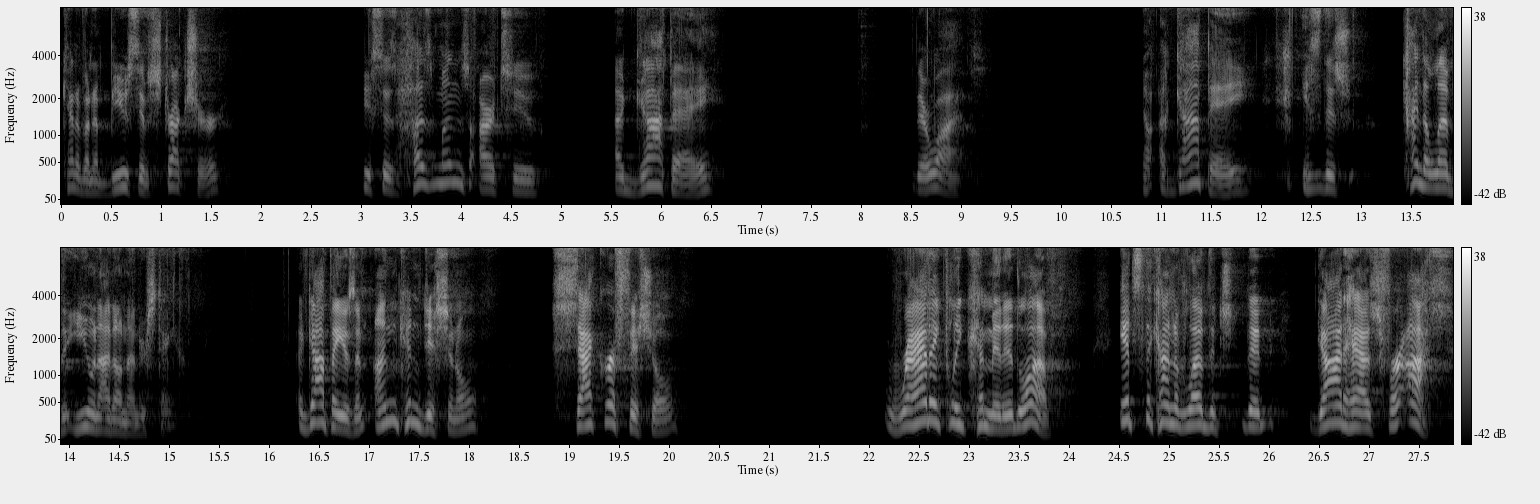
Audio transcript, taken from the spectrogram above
kind of an abusive structure, He says, Husbands are to agape their wives. Now, agape is this kind of love that you and I don't understand. Agape is an unconditional, sacrificial, radically committed love. It's the kind of love that, that God has for us.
